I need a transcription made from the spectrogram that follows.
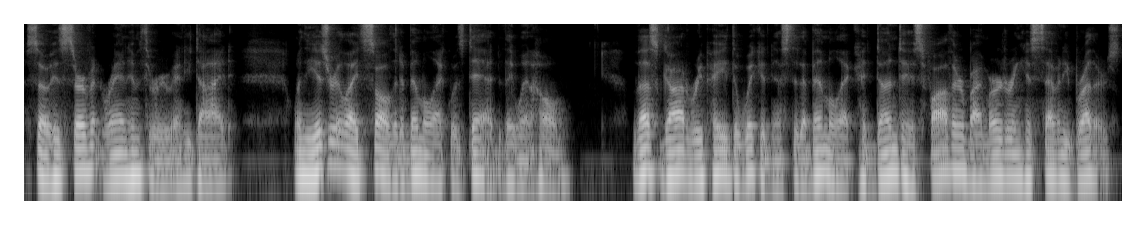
So his servant ran him through, and he died. When the Israelites saw that Abimelech was dead, they went home. Thus God repaid the wickedness that Abimelech had done to his father by murdering his seventy brothers.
